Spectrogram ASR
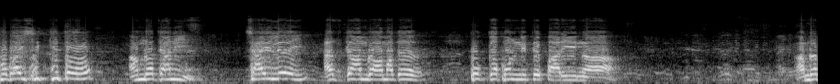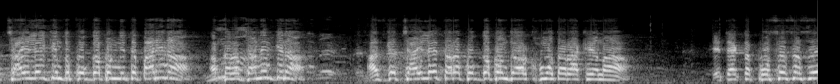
সবাই শিক্ষিত, আমরা জানি, চাইলেই আজকে আমরা আমাদের প্রজ্ঞাপন নিতে পারি না। আমরা চাইলেই কিন্তু প্রজ্ঞাপন নিতে পারি না। আপনারা জানেন কিনা? আজকে চাইলে তারা প্রজ্ঞাপন দেওয়ার ক্ষমতা রাখে না। এটা একটা প্রসেস আছে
